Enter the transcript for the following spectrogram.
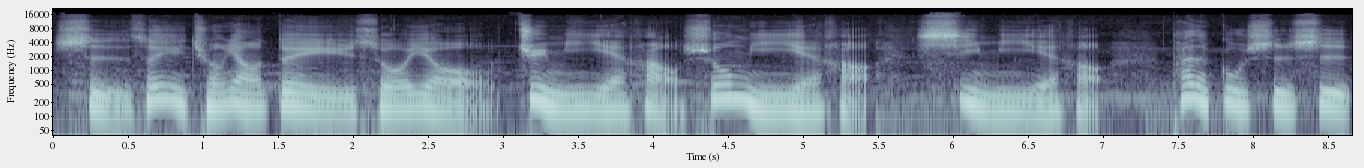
是，所以琼瑶对于所有剧迷也好、书迷也好、戏迷也好，他的故事是，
